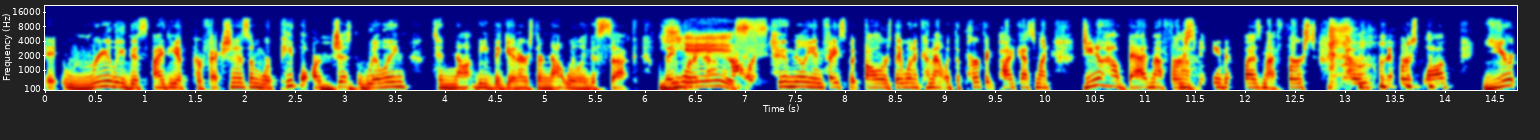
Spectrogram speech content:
is really this idea of perfectionism where people are Mhm. just willing to not be beginners. They're not willing to suck. They want to come out with 2 million Facebook followers. They want to come out with the perfect podcast. I'm like, do you know how bad my first Oh. speaking event was? My first post, my first blog. You're,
